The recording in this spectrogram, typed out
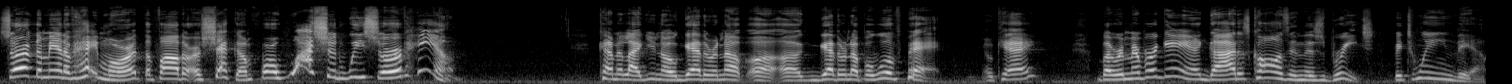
served the men of Hamor, the father of Shechem, for why should we serve him? Kind of like, you know, gathering up, uh, uh, gathering up a wolf pack, okay? But remember again, God is causing this breach between them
